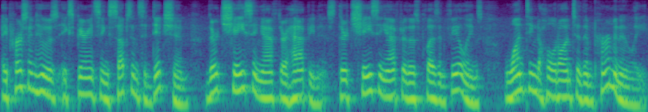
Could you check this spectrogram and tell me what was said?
a person who is experiencing substance addiction, they're chasing after happiness. They're chasing after those pleasant feelings, wanting to hold on to them permanently.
